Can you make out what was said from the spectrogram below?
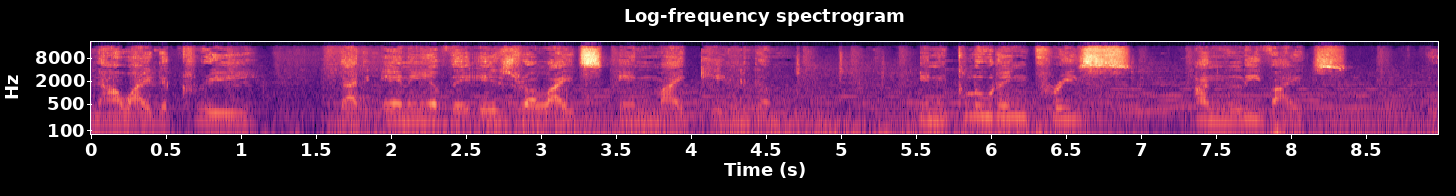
Now I decree that any of the Israelites in my kingdom, including priests and Levites, who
